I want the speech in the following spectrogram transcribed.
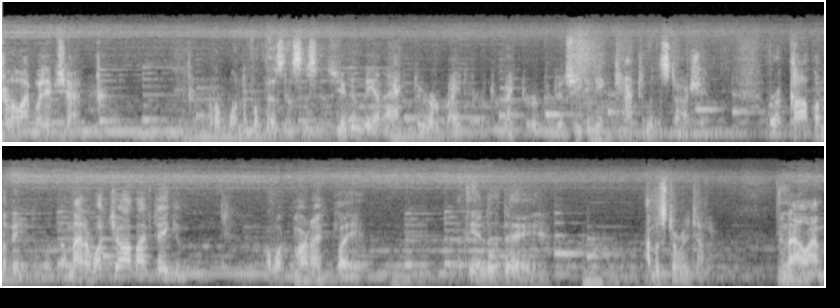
Hello, I'm William Shatner. What a wonderful business this is. You can be an actor, a writer, a director, a producer. You can be a captain of a starship or a cop on the beat. No matter what job I've taken or what part I've played, at the end of the day, I'm a storyteller. And now I'm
